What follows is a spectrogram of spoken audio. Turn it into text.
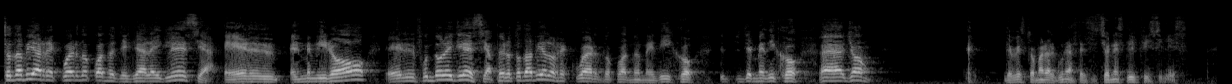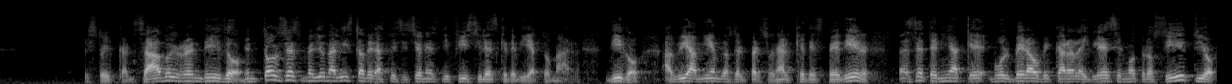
Todavía recuerdo cuando llegué a la iglesia. Él, él me miró, él fundó la iglesia, pero todavía lo recuerdo cuando me dijo, me dijo, eh, John, debes tomar algunas decisiones difíciles. Estoy cansado y rendido. Entonces me dio una lista de las decisiones difíciles que debía tomar. Digo, había miembros del personal que despedir. Se tenía que volver a ubicar a la iglesia en otro sitio.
